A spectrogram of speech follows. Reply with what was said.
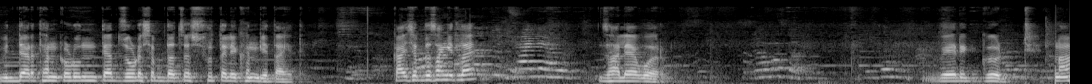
विद्यार्थ्यांकडून त्या जोडशब्दाचं श्रुतलेखन घेत आहेत. काय शब्द सांगितलाय? झाल्यावर. व्हेरी गुड ना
